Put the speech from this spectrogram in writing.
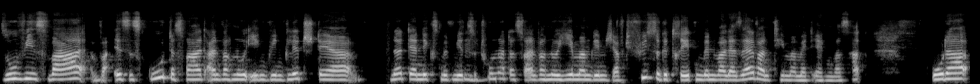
So wie es war, ist es gut. Das war halt einfach nur irgendwie ein Glitch, der, ne, der nichts mit mir mhm. zu tun hat. Das war einfach nur jemand, dem ich auf die Füße getreten bin, weil er selber ein Thema mit irgendwas hat. Oder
